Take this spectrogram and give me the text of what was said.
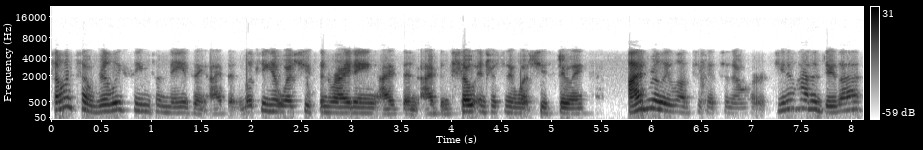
so and so really seems amazing. I've been looking at what she's been writing. I've been I've been so interested in what she's doing. I'd really love to get to know her. Do you know how to do that?"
